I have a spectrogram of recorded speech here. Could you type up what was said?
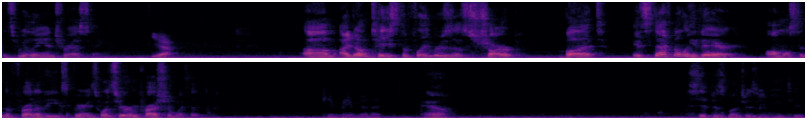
It's really interesting. Yeah. Um, I don't taste the flavors as sharp, but it's definitely there, almost in the front of the experience. What's your impression with it? Give me a minute. Yeah. Sip as much as you need to.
